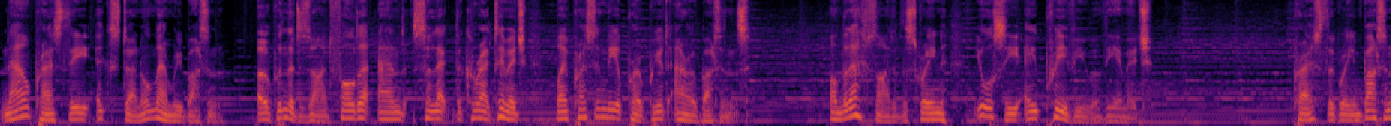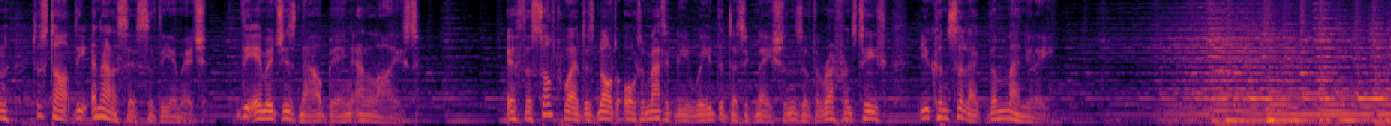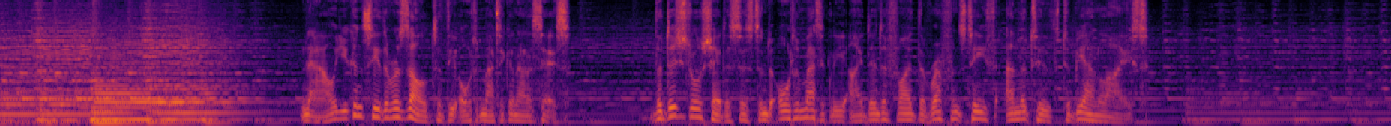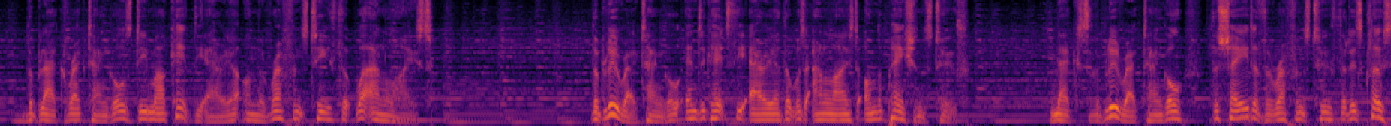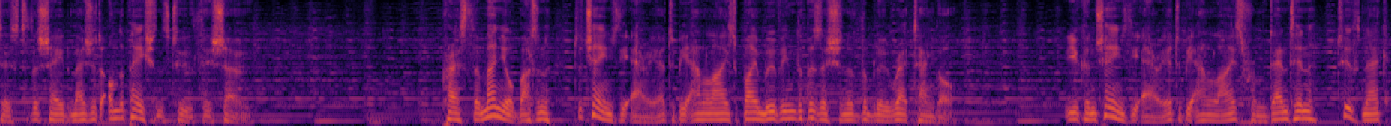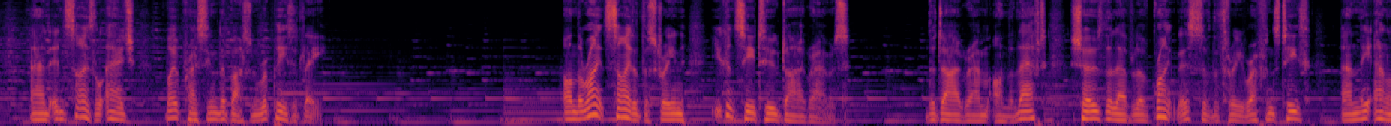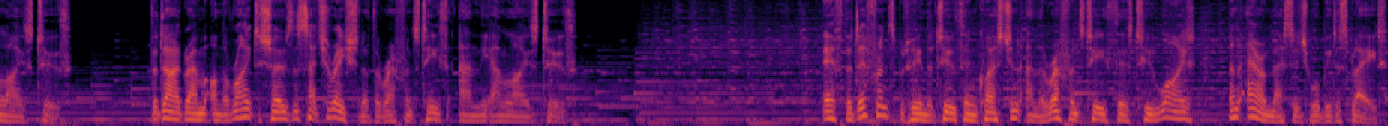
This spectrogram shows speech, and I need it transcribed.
Now press the External Memory button. Open the desired folder and select the correct image by pressing the appropriate arrow buttons. On the left side of the screen, you will see a preview of the image. Press the green button to start the analysis of the image. The image is now being analyzed. If the software does not automatically read the designations of the reference teeth, you can select them manually. Now you can see the result of the automatic analysis. The Digital Shade Assistant automatically identified the reference teeth and the tooth to be analyzed. The black rectangles demarcate the area on the reference teeth that were analyzed. The blue rectangle indicates the area that was analyzed on the patient's tooth. Next to the blue rectangle, the shade of the reference tooth that is closest to the shade measured on the patient's tooth is shown. Press the manual button to change the area to be analyzed by moving the position of the blue rectangle. You can change the area to be analyzed from dentin, tooth neck, and incisal edge by pressing the button repeatedly. On the right side of the screen, you can see two diagrams. The diagram on the left shows the level of brightness of the three reference teeth and the analyzed tooth. The diagram on the right shows the saturation of the reference teeth and the analyzed tooth. If the difference between the tooth in question and the reference teeth is too wide, an error message will be displayed.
